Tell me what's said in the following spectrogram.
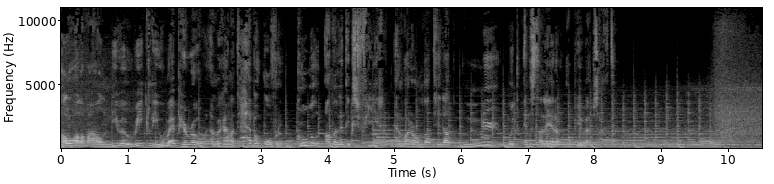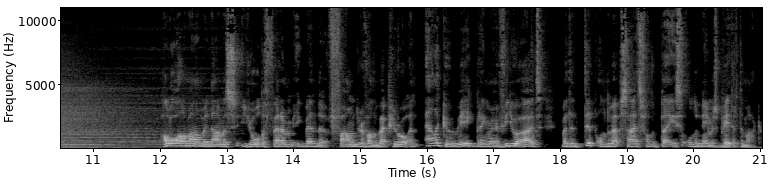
Hallo allemaal, nieuwe Weekly Web Hero en we gaan het hebben over Google Analytics 4 en waarom dat je dat nu moet installeren op je website. Hallo allemaal, mijn naam is Jode Ferm, ik ben de founder van Web Hero en elke week brengen we een video uit met een tip om de websites van de Belgische ondernemers beter te maken.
